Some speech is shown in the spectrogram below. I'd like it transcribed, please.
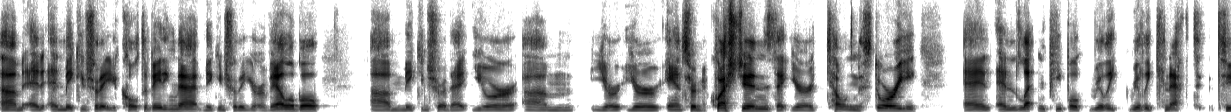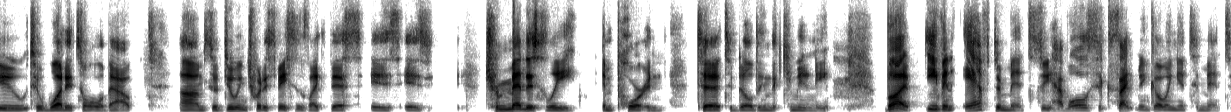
um, and and making sure that you're cultivating that, making sure that you're available, um, making sure that you're um, you're you're answering the questions, that you're telling the story, and and letting people really really connect to to what it's all about. Um, so doing Twitter Spaces like this is is tremendously important to to building the community. But even after Mint, so you have all this excitement going into Mint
